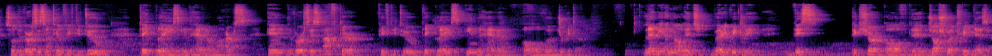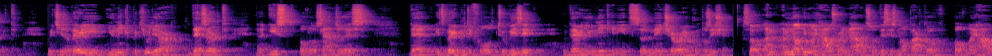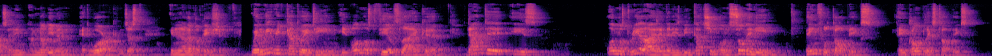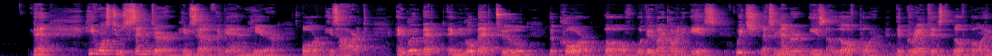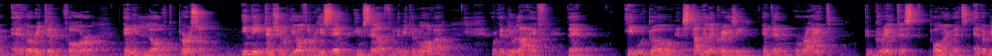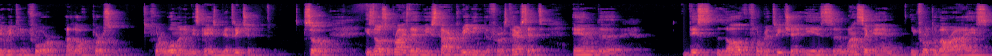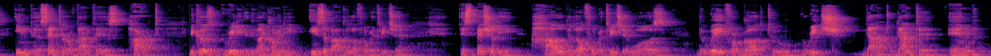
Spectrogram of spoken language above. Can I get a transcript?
So the verses until 52 take place in the heaven of Mars, and the verses after 52 take place in the heaven of Jupiter. Let me acknowledge very quickly this picture of the Joshua Tree Desert, which is a very unique, peculiar desert uh, east of Los Angeles that is very beautiful to visit very unique in its uh, nature and composition. So I'm, I'm not in my house right now, so this is not part of, of my house, and I'm not even at work, I'm just in another location. When we read Canto 18, it almost feels like uh, Dante is almost realizing that he's been touching on so many painful topics and complex topics that he wants to center himself again here or his heart and going back and go back to the core of what the Divine Comedy is, which let's remember is a love poem, the greatest love poem ever written for any loved person. In the intention of the author, he said himself in the Vita Nuova, or the New Life, that he would go and study like crazy and then write the greatest poem that's ever been written for a loved person, for a woman, in this case, Beatrice. So it's no surprise that we start reading the first tercet and uh, this love for Beatrice is uh, once again in front of our eyes in the center of Dante's heart because really the Divine Comedy is about the love for Beatrice especially how the love for Beatrice was the way for God to reach down to Dante and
